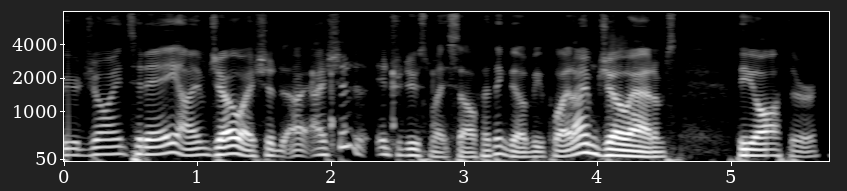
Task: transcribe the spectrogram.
We are joined today. I'm Joe. I should I, I should introduce myself. I think that would be polite. I'm Joe Adams, the author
